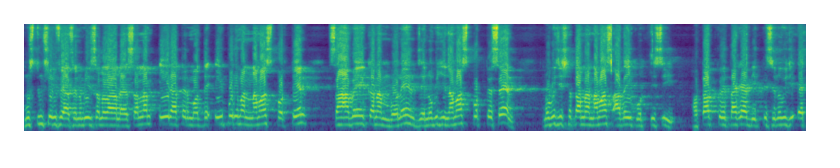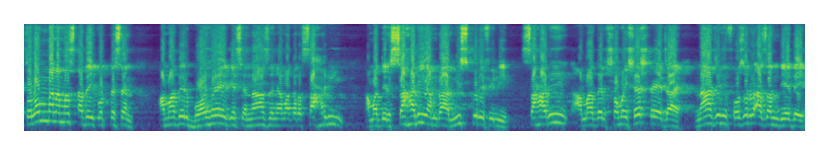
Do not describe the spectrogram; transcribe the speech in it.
মুসলিম শরীফে আছে নবী সাল্লাল্লাহু আলাইহি সাল্লাম এই রাতের মধ্যে এই পরিমাণ নামাজ পড়তেন সাহাবায়ে কারাম বলেন যে, নবীজি নামাজ পড়তেছেন, নবীজির সাথে আমরা নামাজ আদায় করতেছি। হঠাৎ করে তাকে দেখতেছি, নবীজি, এত লম্বা নামাজ আদায় করতেছেন, আমাদের ভয় হয়ে গেছে, না জানি আমাদের সাহারি আমাদের সাহারি আমরা মিস করে ফেলি, সাহারি আমাদের সময় শেষ হয়ে যায়, না জানি ফজর আজান দিয়ে দেয়,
